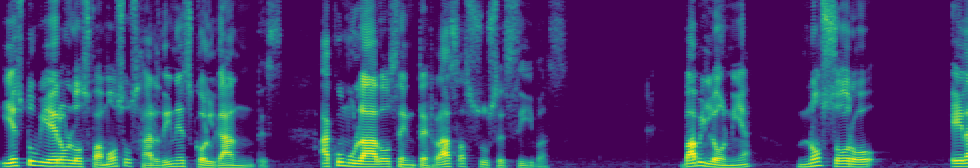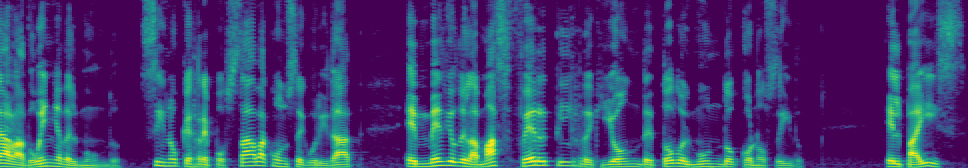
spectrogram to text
y estuvieron los famosos jardines colgantes, acumulados en terrazas sucesivas. Babilonia no solo era la dueña del mundo, sino que reposaba con seguridad en medio de la más fértil región de todo el mundo conocido. El país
